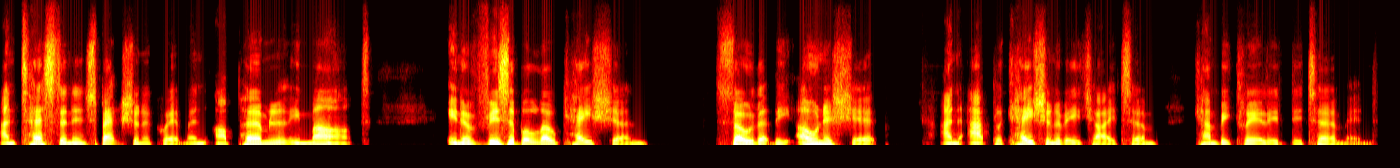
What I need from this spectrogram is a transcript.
and test and inspection equipment are permanently marked in a visible location so that the ownership and application of each item can be clearly determined.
